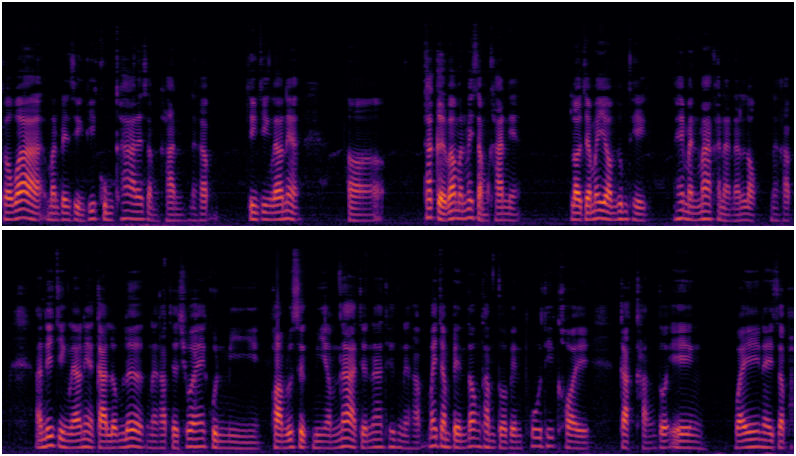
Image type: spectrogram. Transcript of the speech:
เพราะว่ามันเป็นสิ่งที่คุ้มค่าและสำคัญนะครับ จริงๆแล้วเนี่ยถ้าเกิดว่ามันไม่สำคัญเนี่ยเราจะไม่ยอมทุ่มเท ให้มันมากขนาดนั้นหรอกนะครับ อันที่จริงแล้วเนี่ยการล้มเลิกนะครับ จะช่วยให้คุณมีความรู้สึกมีอำนาจจนน่าทึ่งนะครับ ไม่จำเป็นต้องทำตัวเป็นผู้ที่คอยกักขังตัวเอง ไว้ในสภ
